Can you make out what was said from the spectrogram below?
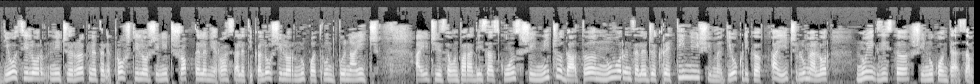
idioților, nici răcnetele proștilor și nici șoaptele mieroase ale ticăloșilor nu pătrund până aici. Aici este un paradis ascuns și niciodată nu vor înțelege cretinii și mediocrii că aici lumea lor nu există și nu contează.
